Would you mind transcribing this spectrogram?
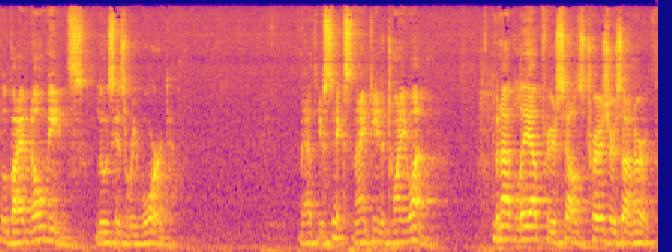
will by no means lose his reward. Matthew 6, 19 to 21. Do not lay up for yourselves treasures on earth,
